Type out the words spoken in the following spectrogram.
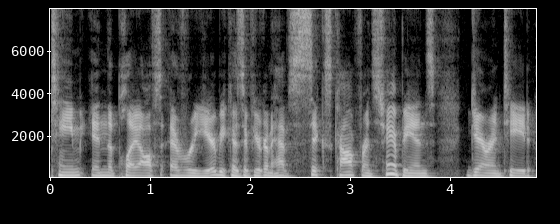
team in the playoffs every year because if you're going to have six conference champions guaranteed,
